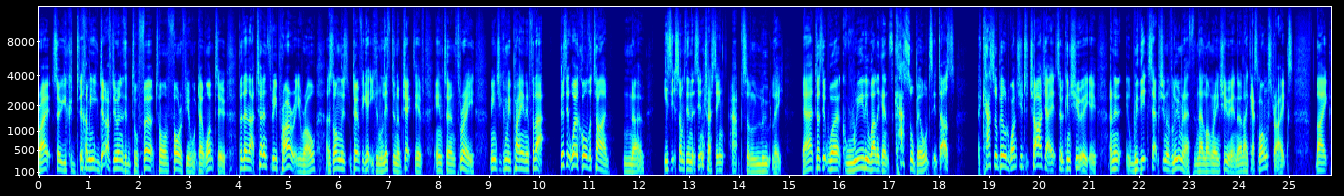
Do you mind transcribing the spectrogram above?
right? So you could, I mean, you don't have to do anything until turn four if you don't want to. But then that turn three priority roll, as long as don't forget you can lift an objective in turn three, means you can be playing in for that. Does it work all the time? No. Is it something that's interesting? Absolutely. Yeah. Does it work really well against castle builds? It does. A castle build wants you to charge at it so it can shoot at you. And with the exception of Lumineth and their long range shooting, and I guess long strikes, like,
